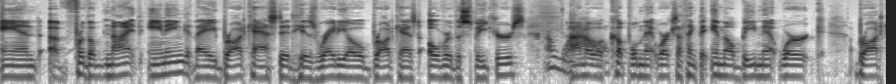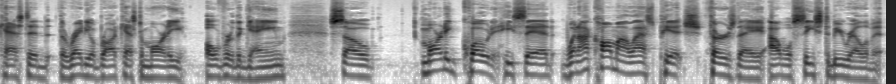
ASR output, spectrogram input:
And uh, for the ninth inning, they broadcasted his radio broadcast over the speakers. Oh, wow. I know a couple networks, I think the MLB network broadcasted the radio broadcast of Marty over the game. So Marty quoted, he said, When I call my last pitch Thursday, I will cease to be relevant.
